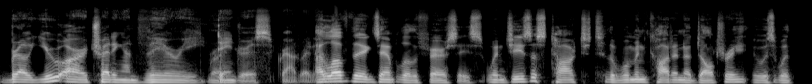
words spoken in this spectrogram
bro you are treading on very Right. dangerous ground right now I love the example of the Pharisees. When Jesus talked to the woman caught in adultery, it was with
